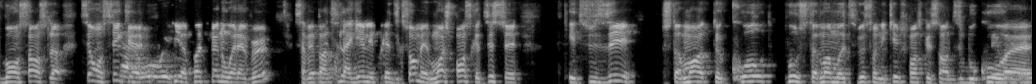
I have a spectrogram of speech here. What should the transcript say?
bon sens. Là. Tu sais, on sait ah, qu'il n'y a pas de peine, whatever. Ça fait partie de la game, les prédictions, mais moi, je pense que tu sais, utiliser justement te quote pour justement motiver son équipe. Je pense que ça en dit beaucoup. Euh,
